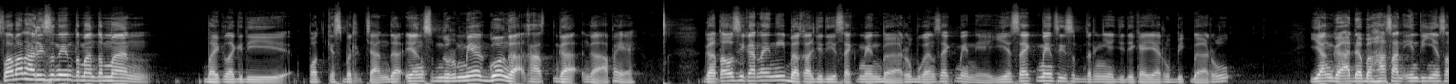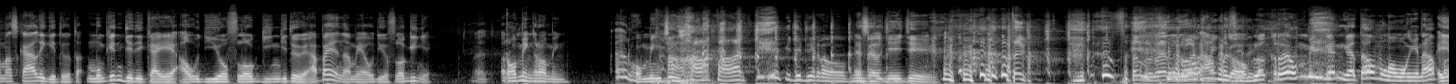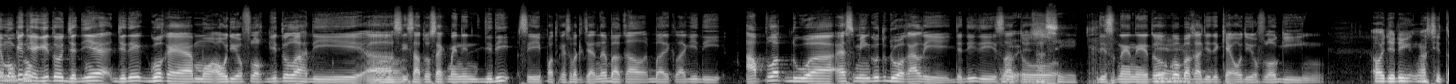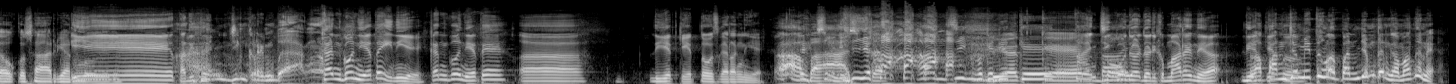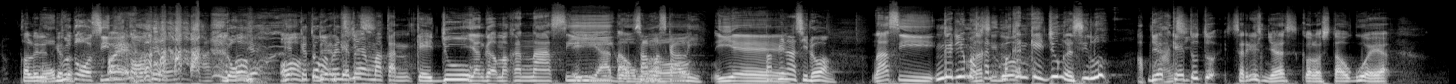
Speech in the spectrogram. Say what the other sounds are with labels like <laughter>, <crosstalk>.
Selamat hari Senin teman-teman. Baik lagi di podcast bercanda yang sebenarnya gue nggak nggak nggak apa ya? Gak tahu sih karena ini bakal jadi segmen baru bukan segmen ya. Iya segmen sih sebenarnya jadi kayak rubik baru yang nggak ada bahasan intinya sama sekali gitu. Mungkin jadi kayak audio vlogging gitu ya. Apa ya namanya audio vlogging ya? Roaming, roaming. Ah, roaming J. <laughs> Apaan? Jadi Romi. SLJJ. <laughs> <laughs> Saluran luar apa sih? goblok. Roaming kan nggak tahu mau ngomongin apa. Iya mungkin kayak gitu jadinya jadi gue kayak mau audio vlog gitulah di uh, Oh. si satu segmen ini jadi si podcast bercanda bakal balik lagi di upload dua eh seminggu tuh dua kali jadi di satu asik. di seninnya itu Iya. gue bakal jadi kayak audio vlogging Oh jadi ngasih tahu keseharian lo gitu. iya tadi tuh Anjing keren banget. kan gue niatnya ini ya kan gue niatnya eh diet keto sekarang nih ya Ah, Iya. bacot. Anjing pakai Diet diet keto. keto. anjing gue udah dari kemarin ya diet 8 jam itu 8 jam kan nggak makan ya? Kalau diet keto. tuh OCD Oh, iya. tau. Oh, Diet- oh, diet keto diet keto yang makan keju. yang nggak makan nasi Iya, tahu. goblok. Sama sekali. iya Tapi nasi doang. nasi Enggak dia makan Nasi makan keju gak sih lu? Apaan Diet sih? keto tuh serius Jas kalau setahu gue ya.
